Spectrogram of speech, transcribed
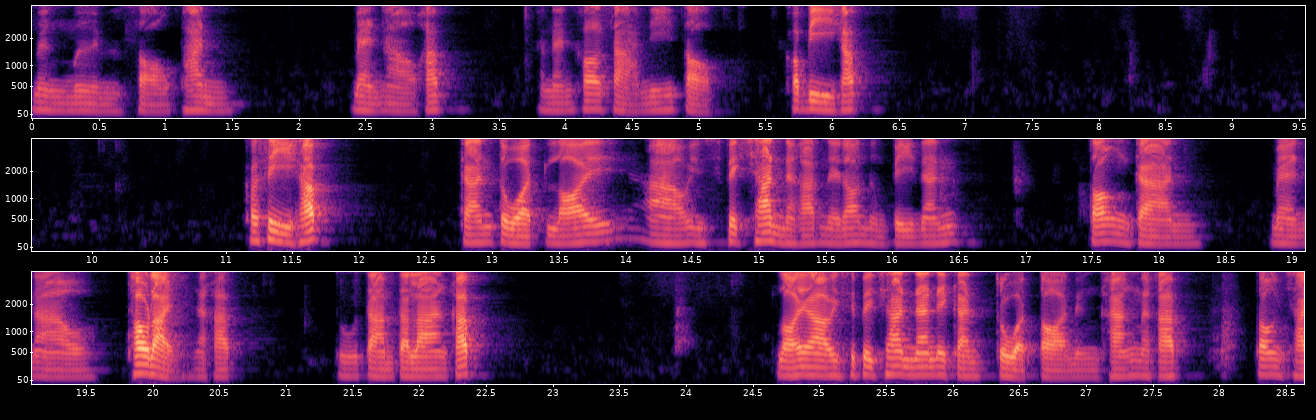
12,000 man hour ครับดังนั้นข้อ 3 นี้ตอบข้อ B ครับ ข้อ 4 ครับ การตรวจ100 hour inspection นะครับในรอบ1ปีนั้น ต้องการ man hour เท่าไหร่นะครับ ดูตามตารางครับ100 hour inspection นั้นในการตรวจต่อ 1 ครั้งนะครับ ต้องใช้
